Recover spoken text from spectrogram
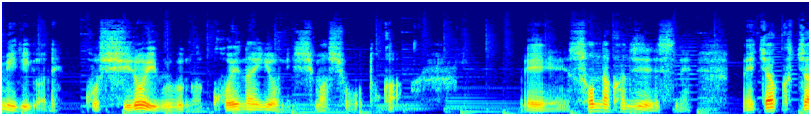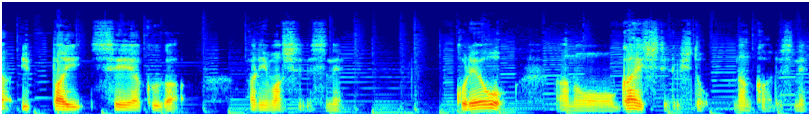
ミリがね、こう白い部分が超えないようにしましょうとか、えーそんな感じでですね、めちゃくちゃいっぱい制約がありましてですね、これを、あの害してる人なんかはですね、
